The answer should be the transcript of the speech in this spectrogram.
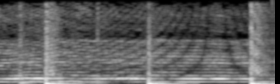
yeah.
